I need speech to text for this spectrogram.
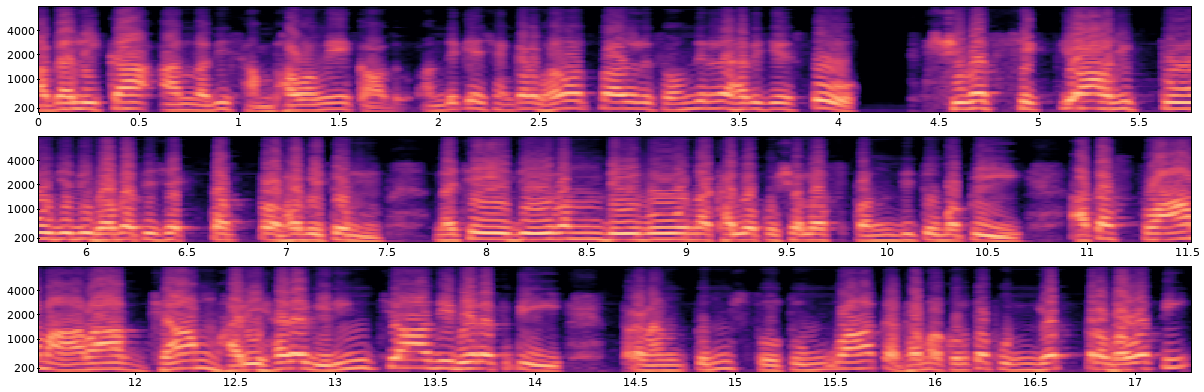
కదలిక అన్నది సంభవమే కాదు. అందుకే శంకర భగవత్పాదులు సౌందర్యహరి చేస్తూ శివశక్త్యాయుక్తో యది భవతి శక్త ప్రభవితుం నచే దేవం దేవో న ఖలు కుశల స్పందితుమపి. అతస్వామారాధ్యాం హరిహర విరించాదిభిరతి ప్రణంతుం స్తుతుం వా కథమకృత పుణ్య ప్రభవతి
